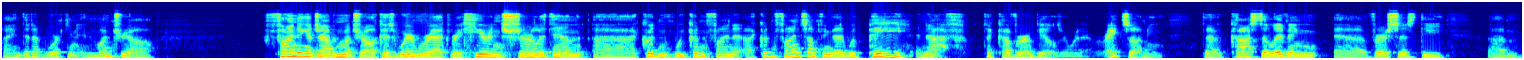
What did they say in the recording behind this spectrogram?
I ended up working in Montreal finding a job in Montreal because where we're at right here in Charlottetown uh, I couldn't we couldn't find it I couldn't find something that would pay enough to cover our bills or whatever right? So I mean the cost of living uh, versus the um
